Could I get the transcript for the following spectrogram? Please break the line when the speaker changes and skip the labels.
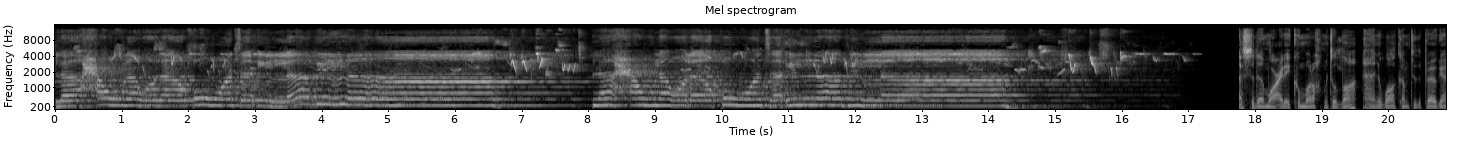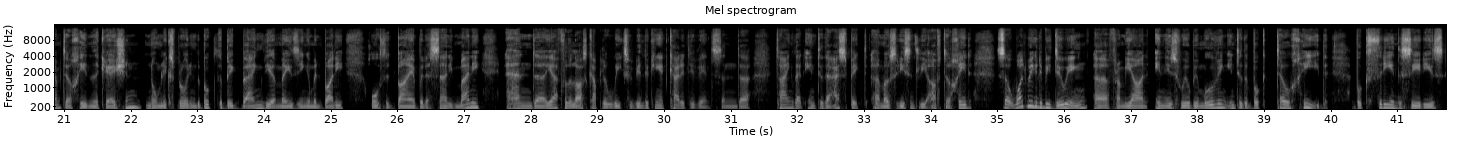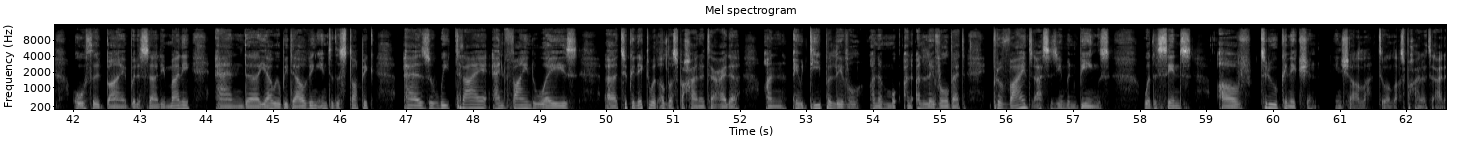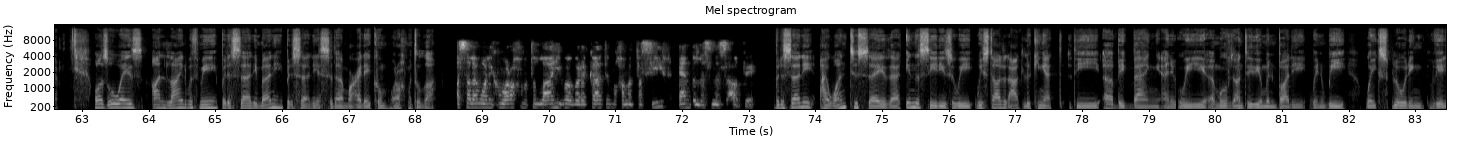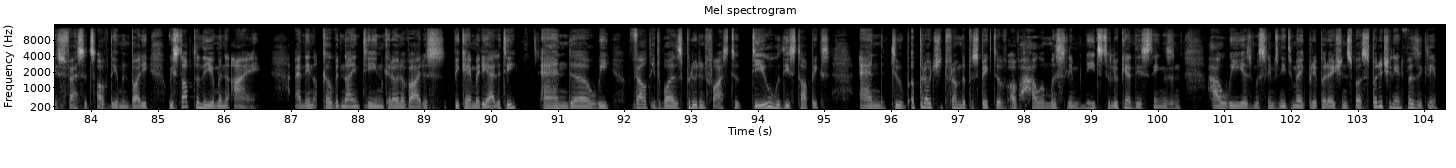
لا حول ولا قوة إلا بالله. لا حول ولا قوة إلا بالله.
Assalamu alaikum wa rahmatullah and welcome to the program Tawheed in the Creation, normally exploring the book The Big Bang, The Amazing Human Body, authored by Bilasani Manie. And uh, yeah, for the last couple of weeks, we've been looking at current events and uh, tying that into the aspect uh, most recently of Tawheed. So what we're going to be doing uh, from here on in is we'll be moving into the book Tawheed, book three in the series, authored by Bilasali Manie. And uh, yeah, we'll be delving into this topic as we try and find ways uh, to connect with Allah subhanahu wa ta'ala on a deeper level, on a, on a level that provides us as human beings with a sense of true connection, inshallah, to Allah subhanahu wa ta'ala. Well, as always, online with me, Bilasali Manie. Bilasali, assalamu alaikum wa rahmatullah.
Assalamu alaikum wa rahmatullahi wa barakatuh, Muhammad Fasih, and the listeners out there.
But Asani, I want to say that in the series, we, we started out looking at the uh, Big Bang and we uh, moved on to the human body. When we were exploring various facets of the human body, we stopped on the human eye. And then COVID 19 coronavirus became a reality. And uh, we felt it was prudent for us to deal with these topics and to approach it from the perspective of how a Muslim needs to look at these things and how we as Muslims need to make preparations both spiritually and physically.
